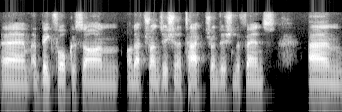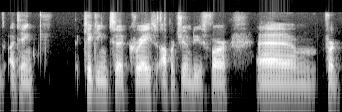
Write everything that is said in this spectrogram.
um, a big focus on on that transition attack, transition defense, and I think kicking to create opportunities for um, for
